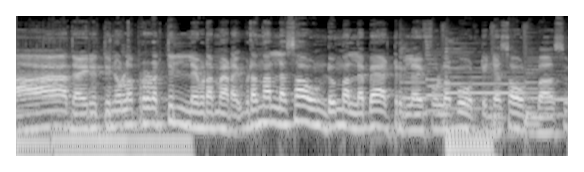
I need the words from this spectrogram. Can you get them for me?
ആ ധൈര്യത്തിനുള്ള പ്രൊഡക്റ്റ് ഇല്ല ഇവിടെ മാഡം. ഇവിടെ നല്ല സൗണ്ടും നല്ല ബാറ്ററി ലൈഫുള്ള ബോട്ടിന്റെ സൗണ്ട് ബാസ്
